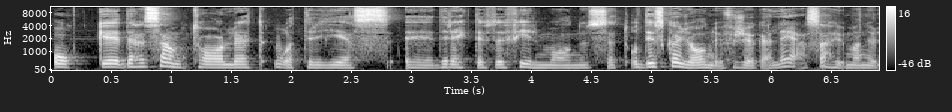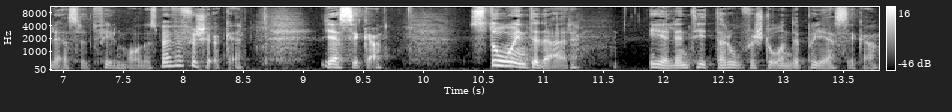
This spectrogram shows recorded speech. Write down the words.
Och eh, det här samtalet återges eh, direkt efter filmmanuset och det ska jag nu försöka läsa hur man nu läser ett filmmanus. Men vi försöker. Jessica, stå inte där. Elin tittar oförstående på Jessica.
